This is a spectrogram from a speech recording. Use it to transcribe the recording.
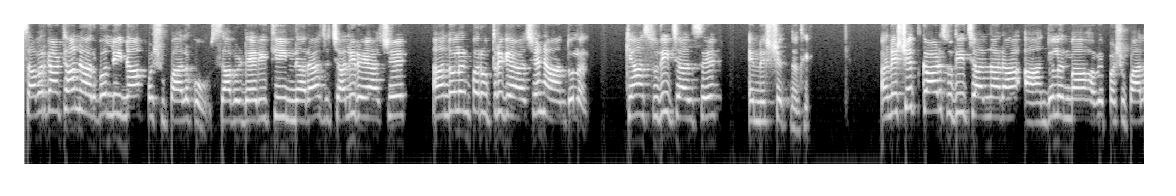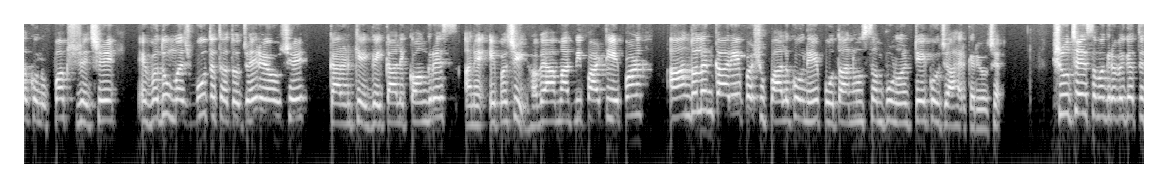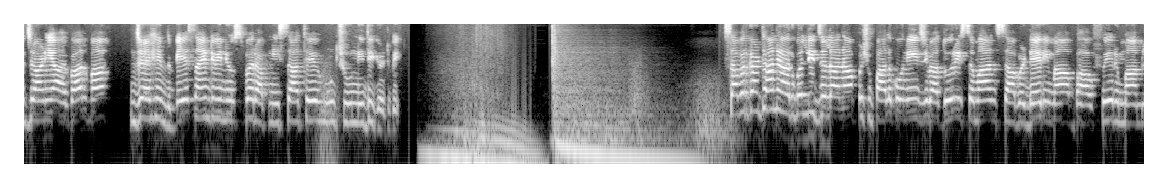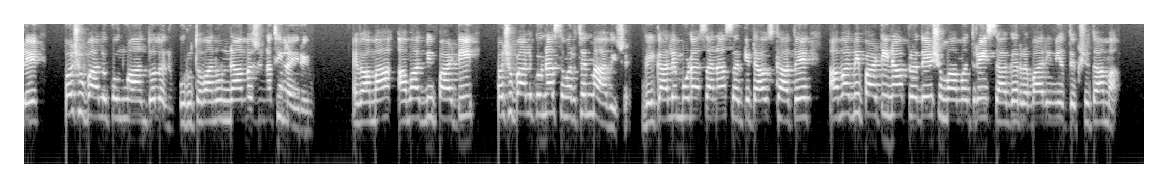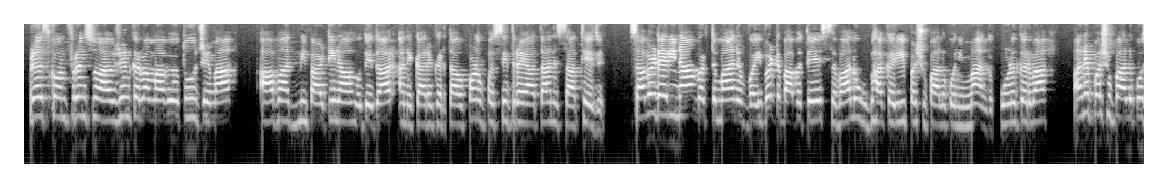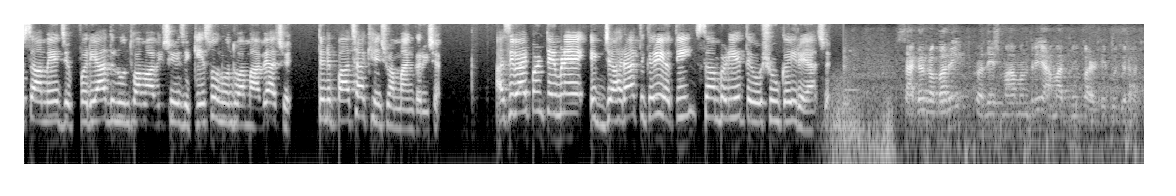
સાબરકાંઠા અને અરવલ્લીના પશુપાલકો સાબર ડેરીથી નારાજ ચાલી રહ્યા છે. આંદોલન પર ઉતરી ગયા છે અને આંદોલન ક્યાં સુધી ચાલશે એ નિશ્ચિત નથી. અનિશ્ચિત કાળ સુધી ચાલનારા આ આંદોલનમાં હવે પશુપાલકોનો પક્ષ જે છે એ વધુ મજબૂત થતો જઈ રહ્યો છે, કારણ કે ગઈકાલે કોંગ્રેસ અને એ પછી હવે આમ આદમી પાર્ટીએ પણ આંદોલનકારી પશુપાલકોને પોતાનો સંપૂર્ણ ટેકો જાહેર કર્યો છે. શું છે સમગ્ર વિગત? જાણ્યા અહેવાલમાં જય હિન્દ. બીએસઆઈ ટીવી ન્યૂઝ પર આપની સાથે હું છું નિધિ ગઢવી. સાબરકાંઠા અને અરવલ્લી જિલ્લાના પશુપાલકોની જીવાદોરી સમાન સાબર ડેરીમાં ભાવફેર મામલે પશુપાલકોનું આંદોલન પૂરું થવાનું નામ જ નથી લઈ રહ્યું. એવામાં આમ આદમી પાર્ટી પશુપાલકોના સમર્થનમાં આવી છે. ગઈકાલે મોડાસાના સર્કિટ હાઉસ ખાતે આમ આદમી પાર્ટીના પ્રદેશ મહામંત્રી સાગર રબારીની અધ્યક્ષતામાં પ્રેસ કોન્ફરન્સનું આયોજન કરવામાં આવ્યું હતું, જેમાં આમ આદમી પાર્ટીના હોદ્દેદાર અને કાર્યકર્તાઓ પણ ઉપસ્થિત રહ્યા હતા અને સાથે જ સાબર વર્તમાન વહીવટ બાબતે સવાલો ઊભા કરી પશુપાલકોની માંગ પૂર્ણ કરવા અને પશુપાલકો સામે જે ફરિયાદ નોંધવામાં આવી છે, જે કેસો નોંધવામાં આવ્યા છે, તેને પાછા ખેંચવા માંગ કરી છે. આ સિવાય પણ તેમણે એક જાહેરાત કરી હતી, સાંભળીએ તેઓ શું કહી રહ્યા છે. સાગર રબારી, પ્રદેશ મહામંત્રી, આમ આદમી પાર્ટી ગુજરાત.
